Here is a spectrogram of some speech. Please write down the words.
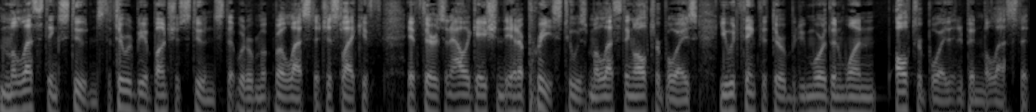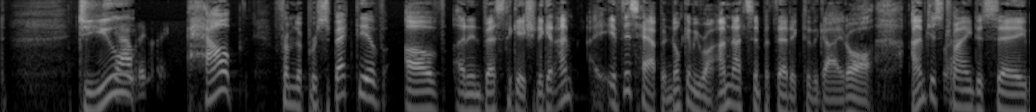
molesting students, that there would be a bunch of students that would be molested. Just like if, if there's an allegation that you had a priest who was molesting altar boys, you would think that there would be more than one altar boy that had been molested. Do you? Yeah, I would agree. How, from the perspective of an investigation, again, I'm if this happened, don't get me wrong, I'm not sympathetic to the guy at all. I'm just trying to say,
